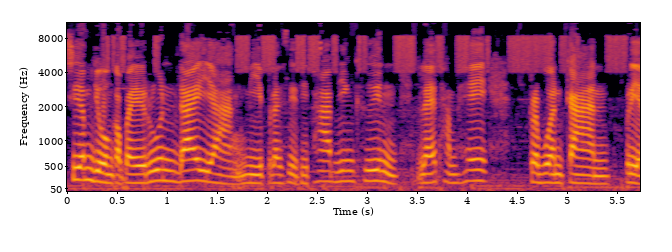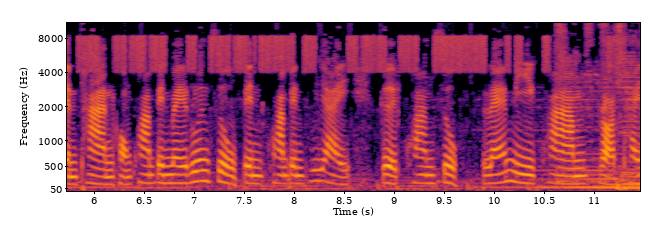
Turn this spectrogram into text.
เชื่อมโยงกับวัยรุ่นได้อย่างมีประสิทธิภาพยิ่งขึ้น และทำให้กระบวนการเปลี่ยนผ่านของความเป็นวัยรุ่นสู่เป็นความเป็นผู้ใหญ่ เกิดความสุข และมีความปลอดภัย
